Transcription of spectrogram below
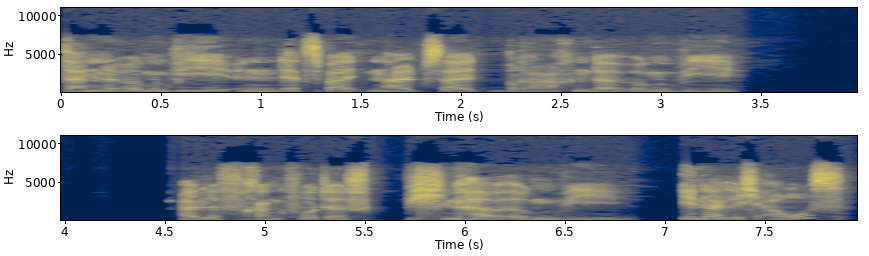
dann irgendwie in der zweiten Halbzeit brachen da irgendwie alle Frankfurter Spieler irgendwie innerlich aus.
